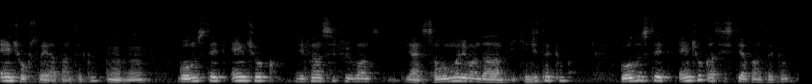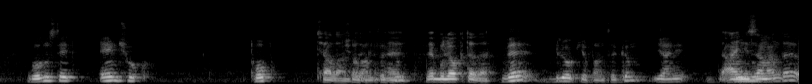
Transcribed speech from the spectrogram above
en çok sayı atan takım. Hı hı. Golden State en çok defensive rebound yani savunma reboundı alan ikinci takım. Golden State en çok asist yapan takım. Golden State en çok top Çalan, Çalan takım. takım. Evet. Ve blokta da. ve blok yapan takım. Yani Aynı bunu- zamanda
